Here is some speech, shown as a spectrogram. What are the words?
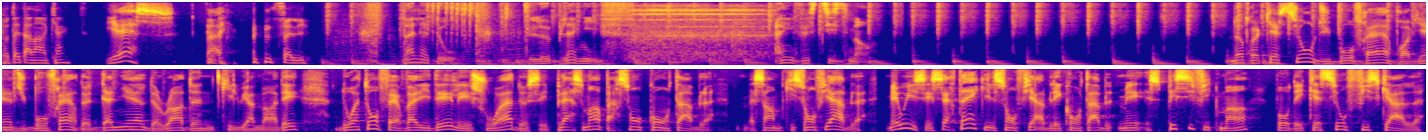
Peut-être à l'enquête. Yes. Bye. Salut. Balado. Le planif. Investissement. Notre question du beau-frère provient du beau-frère de Daniel de Rodden qui lui a demandé Doit-on faire valider les choix de ses placements par son comptable? Me semble qu'ils sont fiables. Mais oui, c'est certain qu'ils sont fiables, les comptables, mais spécifiquement pour des questions fiscales.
